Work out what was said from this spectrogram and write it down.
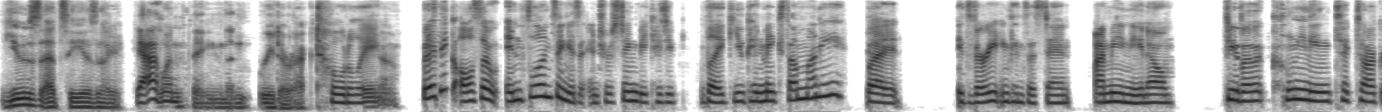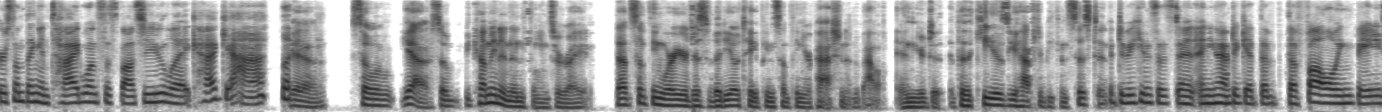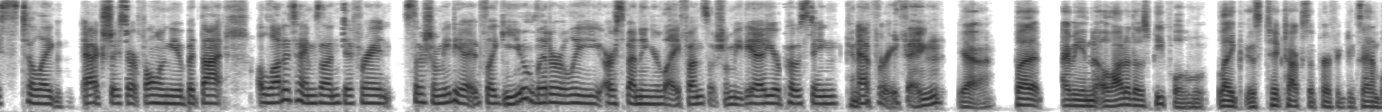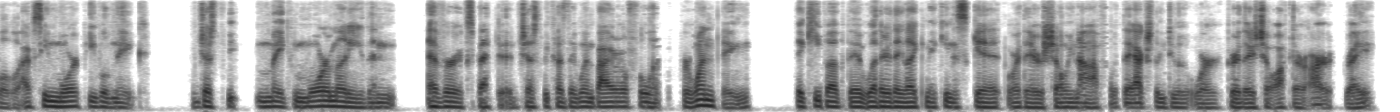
use Etsy as a yeah, one thing and then redirect. Totally. Yeah. But I think also influencing is interesting because you like you can make some money, but it's very inconsistent. I mean, you know, if you have a cleaning TikTok or something and Tide wants to sponsor you, like heck yeah. Like, Yeah. So, yeah. So becoming an influencer, right? That's something where you're just videotaping something you're passionate about. And you're just, the key is you have to be consistent. to be consistent and you have to get the the following base to like Mhm. actually start following you. But that a lot of times on different social media, it's like you literally are spending your life on social media. You're posting Can- everything. Yeah. But I mean, a lot of those people, like this TikTok's a perfect example. I've seen more people make just make more money than ever expected just because they went viral for one, for one thing. They keep up the, whether they like making a skit or they're showing off what they actually do at work or they show off their art, right?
